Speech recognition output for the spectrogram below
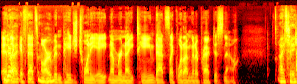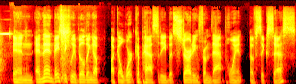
And right. like if that's mm-hmm. Arban page 28, number 19, that's like what I'm going to practice now. I see. And and then basically building up like a work capacity, but starting from that point of success.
